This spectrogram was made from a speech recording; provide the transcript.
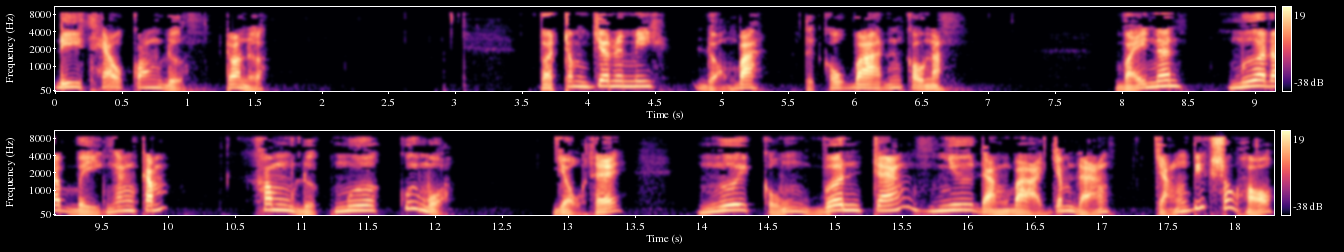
đi theo con đường đó nữa. Và trong Jeremy đoạn 3, từ câu 3 đến câu 5. Vậy nên, mưa đã bị ngăn cấm, không được mưa cuối mùa. Dầu thế, ngươi cũng vên tráng như đàn bà dâm đảng, chẳng biết xấu hổ.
